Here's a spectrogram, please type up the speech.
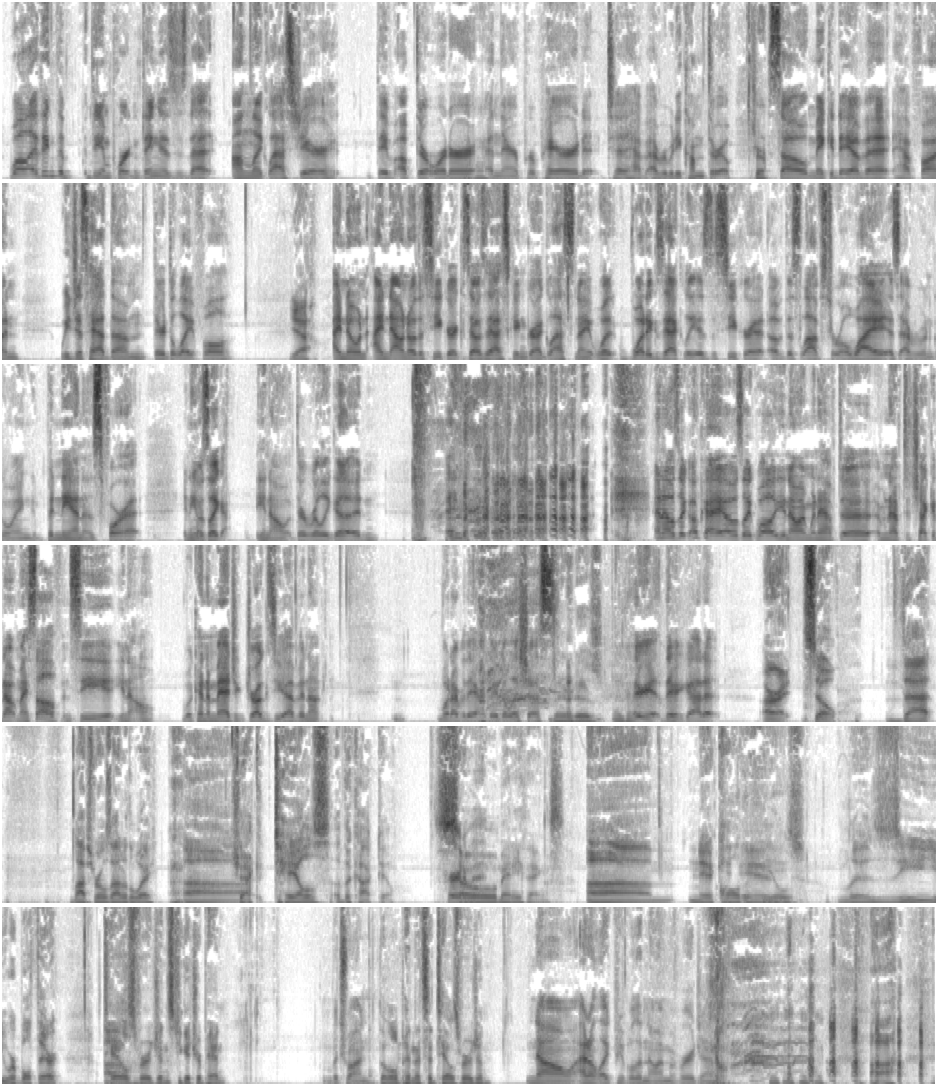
Well, I think the the important thing is is that unlike last year, they've upped their order mm-hmm. and they're prepared to have everybody come through. Sure. So make a day of it, have fun. We just had them; they're delightful. Yeah, I know. I now know the secret because I was asking Greg last night. What what exactly is the secret of this lobster roll? Why is everyone going bananas for it? And he was like, you know, they're really good. and, and I was like, okay. I was like, well, you know, I'm gonna have to. I'm gonna have to check it out myself and see, you know, what kind of magic drugs you have in it. Whatever they are, they're delicious. there it is. there, you, there you got it. All right, so that lobster rolls out of the way. Uh, Check. Tales of the cocktail. Heard so many things. Um, Nick, All the and feels. Lizzie, you were both there. Tales Virgins. Do you get your pin? Which one? The little pin that said Tales Virgin. No, I don't like people to know I'm a virgin.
